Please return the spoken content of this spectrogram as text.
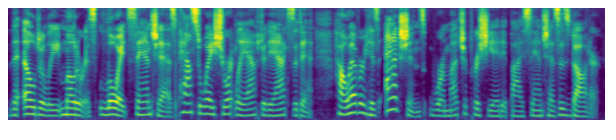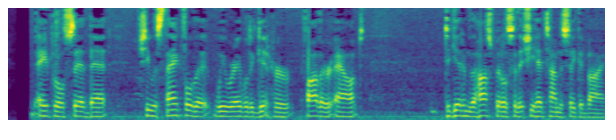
The elderly motorist Lloyd Sanchez passed away shortly after the accident. However, his actions were much appreciated by Sanchez's daughter. April said that she was thankful that we were able to get her father out to get him to the hospital so that she had time to say goodbye.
